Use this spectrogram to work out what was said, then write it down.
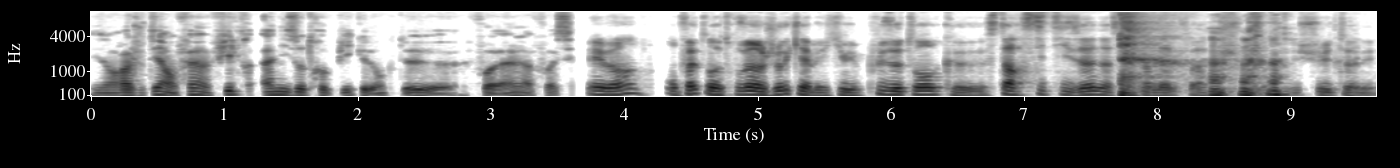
ils ont rajouté enfin un filtre anisotropique, donc de euh, x1 à x7. Eh ben, en fait, on a trouvé un jeu qui avait qui met plus de temps que Star Citizen à fin de l'alpha. je, je suis étonné.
